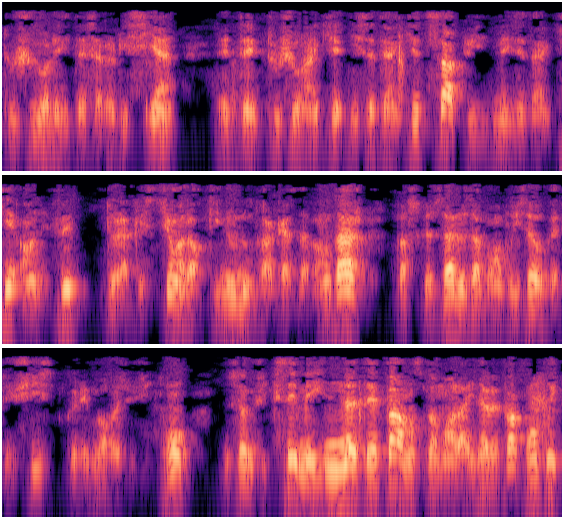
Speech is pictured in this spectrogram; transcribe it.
toujours les Thessaloniciens étaient toujours inquiets, ils étaient inquiets de ça, puis, mais ils étaient inquiets, en effet, de la question, alors qui nous, nous tracasse davantage, parce que ça, nous avons appris ça au catéchisme, que les morts ressusciteront, nous sommes fixés, mais ils n'étaient pas en ce moment-là, ils n'avaient pas compris.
